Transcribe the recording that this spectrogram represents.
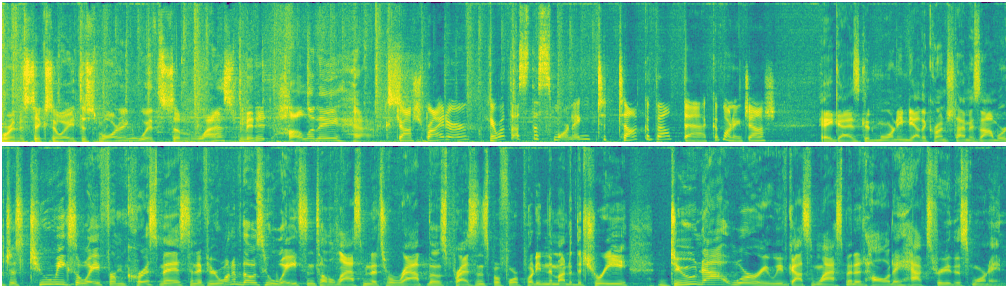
We're in the 608 this morning with some last-minute holiday hacks. Josh Spreiter here with us this morning to talk about that. Good morning, Josh. Hey guys, good morning. Yeah, the crunch time is on. We're just two weeks away from Christmas, and if you're one of those who waits until the last minute to wrap those presents before putting them under the tree, do not worry. We've got some last minute holiday hacks for you this morning.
